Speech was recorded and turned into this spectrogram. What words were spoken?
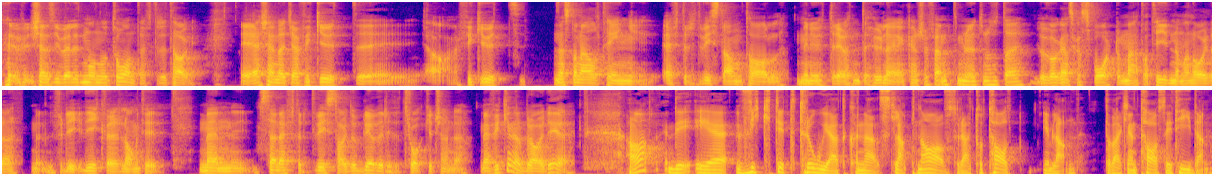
det, känns ju väldigt monotont efter ett tag. Eh, jag kände att jag fick ut, eh, ja, jag fick ut nästan allting efter ett visst antal minuter. Jag vet inte hur länge, kanske 50 minuter och sånt där. Det var ganska svårt att mäta tid när man låg där, för det, det gick väldigt lång tid. Men sen efter ett visst tag, då blev det lite tråkigt kände jag. Men jag fick en del bra idéer. Ja, det är viktigt tror jag att kunna slappna av sådär totalt ibland verkligen ta sig tiden,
